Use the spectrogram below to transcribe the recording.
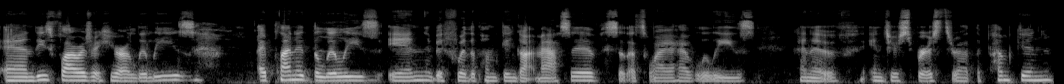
And these flowers right here are lilies. I planted the lilies in before the pumpkin got massive, so that's why I have lilies kind of interspersed throughout the pumpkin.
